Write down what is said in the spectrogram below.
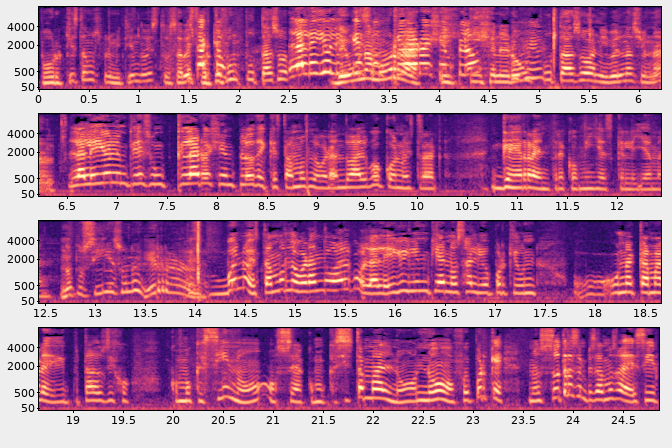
¿Por qué estamos permitiendo esto? ¿Sabes? Exacto. Porque fue un putazo La ley de una es un morra. claro y- ejemplo. y, generó un putazo a nivel nacional. La ley Olimpia es un claro ejemplo de que estamos logrando algo con nuestra guerra, entre comillas, que le llaman. No, pues sí, es una guerra. Pues, bueno, estamos logrando algo. La ley Olimpia no salió porque un, una Cámara de Diputados dijo, como que sí, ¿no? O sea, como que sí está mal, ¿no? No, fue porque nosotras empezamos a decir,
